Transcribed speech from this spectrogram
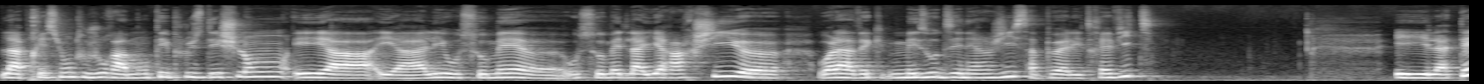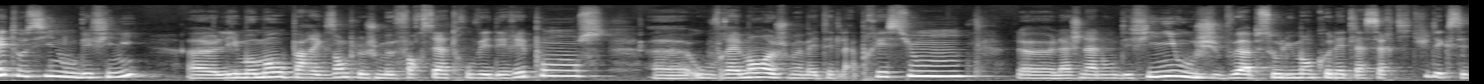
la pression toujours à monter plus d'échelons et à, aller au sommet, euh, au sommet de la hiérarchie. Euh, voilà, avec mes autres énergies, ça peut aller très vite. Et la tête aussi non définie. Les moments où par exemple je me forçais à trouver des réponses, où vraiment je me mettais de la pression, euh, l'âge non défini, où je veux absolument connaître la certitude, etc.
